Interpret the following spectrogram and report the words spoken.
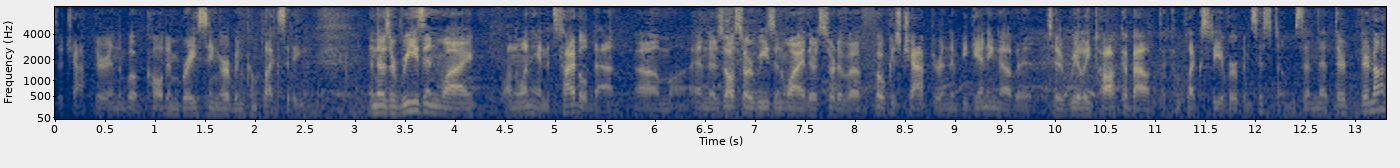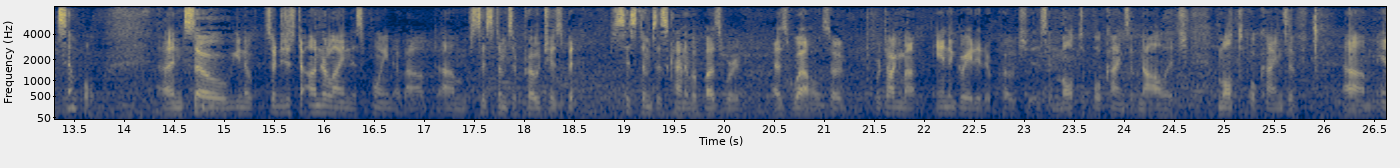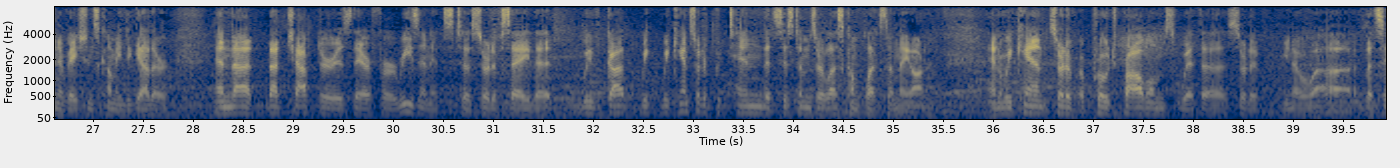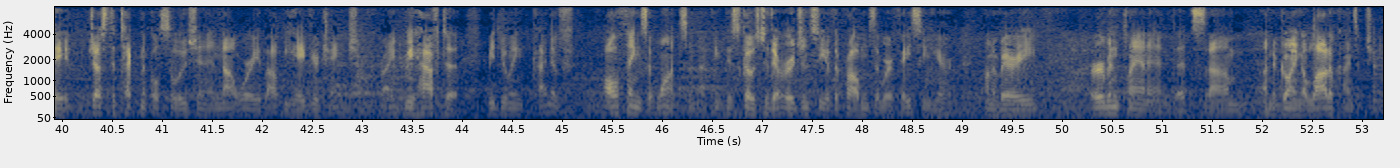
There's a chapter in the book called Embracing Urban Complexity. And there's a reason why, on the one hand, it's titled that. Um, and there's also a reason why there's sort of a focus chapter in the beginning of it to really talk about the complexity of urban systems and that they're, they're not simple. And so, you know, so just to underline this point about um, systems approaches, but systems is kind of a buzzword as well. So we're talking about integrated approaches and multiple kinds of knowledge, multiple kinds of um, innovations coming together. And that, that chapter is there for a reason. It's to sort of say that we've got, we, we can't sort of pretend that systems are less complex than they are. And we can't sort of approach problems with a sort of, you know, uh, let's say just the technical solution and not worry about behavior change, right? We have to be doing kind of all things at once. And I think this goes to the urgency of the problems that we're facing here on a very urban planet that's um, undergoing a lot of kinds of change.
